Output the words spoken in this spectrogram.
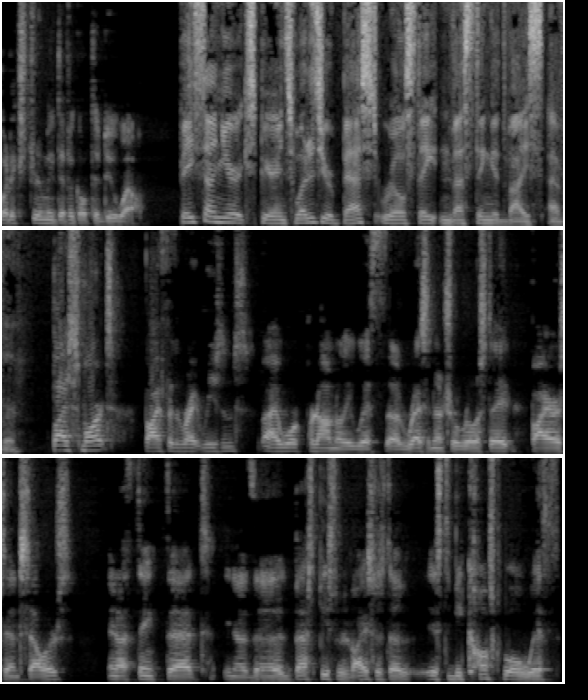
but extremely difficult to do well. Based on your experience, what is your best real estate investing advice ever? Buy smart buy for the right reasons. I work predominantly with uh, residential real estate buyers and sellers, and I think that you know the best piece of advice is to is to be comfortable with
